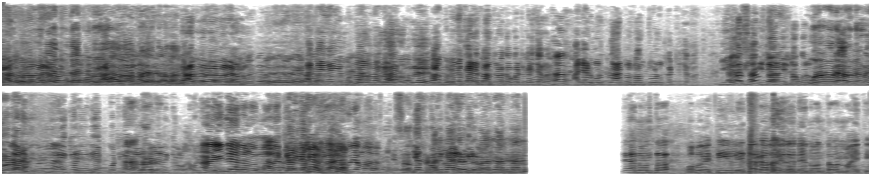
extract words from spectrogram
ಯಾರು ಬರೋಲ್ಲ ರೀ ಅವ್ರು. ಯಾರು ಬರೋಲ್ಲ ರೀ. ಯಾರು ಬರೋಲ್ಲ ರೀ ಅವ್ನು. ಅದ್ಕೆ ಹೀಗಾಗಿ ಮುಲ್ಲ ಹೇಳ್ದಂಗ ಆ ಗುಡಿನ ಕರೆ ಸ್ವಂತ ರೊಕ್ಕ ಕೊಟ್ಟು ಕಟ್ಟಿದ್ದಾನ ಅಲ್ಲಿ ಎರಡು ಮೂರು ಪ್ಲಾಟ್ ಸ್ವಂತ ತೊಗೊಂಡು ಕಟ್ಟಿದ್ದಾನ ಈಗ ಇದಾರೆ ಈ ಸಾವ್ಕಾರ್ರು. ಊರನವ್ರು ಯಾರು ಬೇಡ. ಇವ್ರಿಗೆ ಕೇಳು, ಇವ್ರು ಎಷ್ಟು ಕೊಟ್ಟಿದ್ದಾರೆ? ಕೇಳು. ಇಲ್ಲೇ ಮಾಲಕ ಇವರೇ ಮಾಲಕ ಎಷ್ಟು ಕೊಟ್ಟಿದ್ದಾರೆ? ಕೇಳು. ಅನ್ನುವಂತ ಒಬ್ಬ ವ್ಯಕ್ತಿ ಇಲ್ಲಿ ದರ್ಗಾದಲ್ಲಿ ಇದ್ದಾನೆ ಅನ್ನುವಂತ ಒಂದು ಮಾಹಿತಿ.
